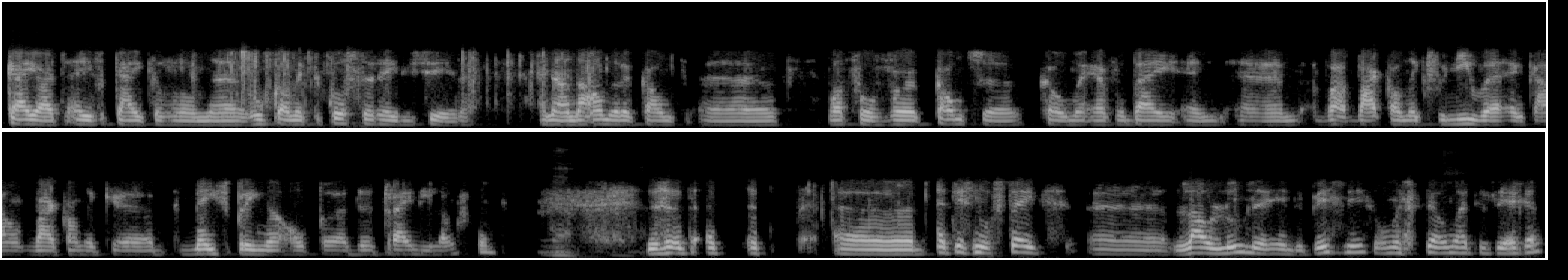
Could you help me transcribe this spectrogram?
keihard even kijken van hoe kan ik de kosten reduceren. En aan de andere kant wat voor, kansen komen er voorbij en waar, waar kan ik vernieuwen en waar kan ik meespringen op de trein die langskomt. Dus het, het, het, uh, het is nog steeds lauw loelen in de business, om het zo maar te zeggen.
